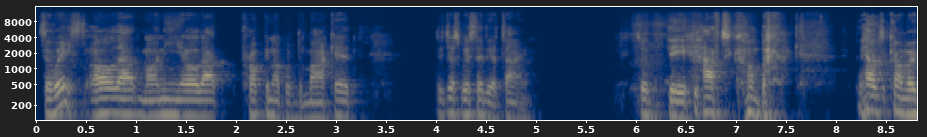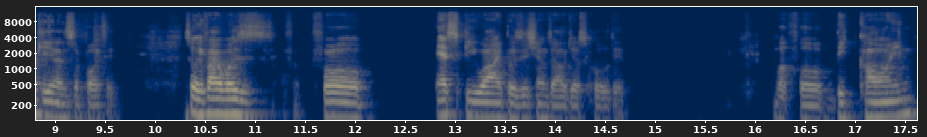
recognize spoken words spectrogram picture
It's a waste. All that money, all that propping up of the market, they just wasted their time. So they have to come back. They have to come back in and support it. So if I was for SPY positions, I'll just hold it. But for Bitcoin,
